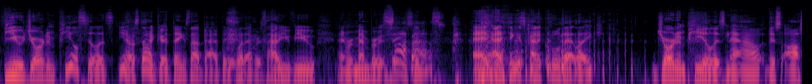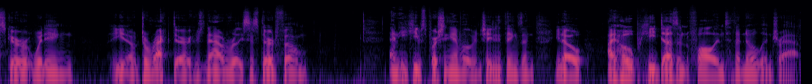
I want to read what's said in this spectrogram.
view Jordan Peele still. It's you know, it's not a good thing, it's not a bad thing, it's whatever. It's how you view and remember things and, and I think it's kind of cool that like Jordan Peele is now this Oscar winning, you know, director who's now released his third film and he keeps pushing the envelope and changing things and you know i hope he doesn't fall into the nolan trap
